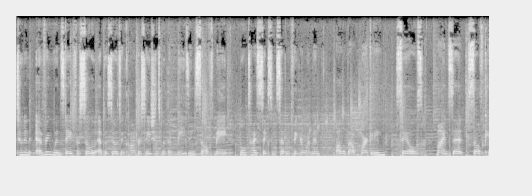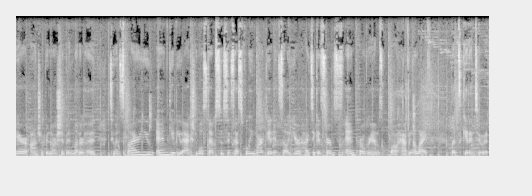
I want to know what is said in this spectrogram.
Tune in every Wednesday for solo episodes and conversations with amazing self made, multi six and seven figure women all about marketing, sales, mindset, self care, entrepreneurship, and motherhood to inspire you and give you actionable steps to successfully market and sell your high ticket services and programs while having a life. Let's get into it.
